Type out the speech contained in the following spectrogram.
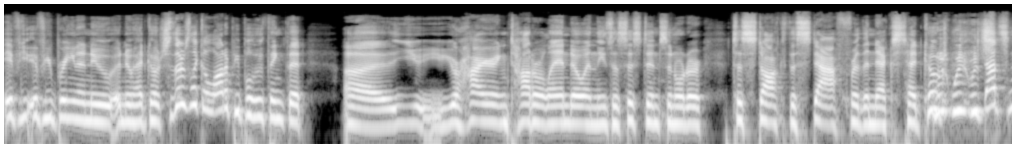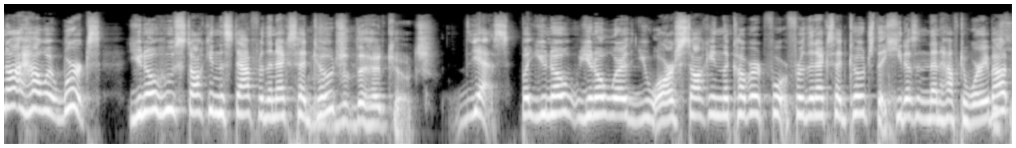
if you if you bring in a new a new head coach. So there's like a lot of people who think that uh you you're hiring Todd Orlando and these assistants in order to stock the staff for the next head coach. Wait, wait, wait, That's not how it works. You know who's stocking the staff for the next head coach? The, the head coach. Yes, but you know you know where you are stocking the cupboard for for the next head coach that he doesn't then have to worry about It's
